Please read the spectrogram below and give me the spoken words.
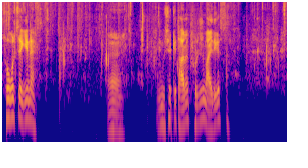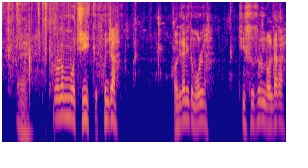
속을 새기네 예 이놈 새끼 다음에 풀어주지 마야 되겠어 예 풀어놓으면 뭐지 혼자 어디 가니도 몰라 지 스스로 놀다가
